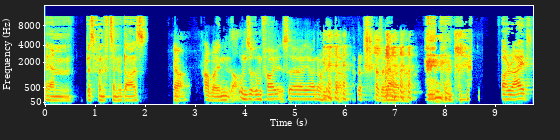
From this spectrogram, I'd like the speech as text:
ähm, bis 15 Uhr da ist. Ja. ja. Aber in ja. unserem Fall ist er ja noch nicht da. also länger da. Alright.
